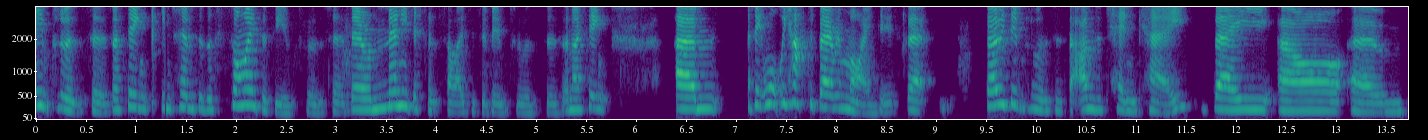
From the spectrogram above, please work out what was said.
influencers, I think in terms of the size of the influencer, there are many different sizes of influencers, and I think um, I think what we have to bear in mind is that those influencers that are under 10k, they are um,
